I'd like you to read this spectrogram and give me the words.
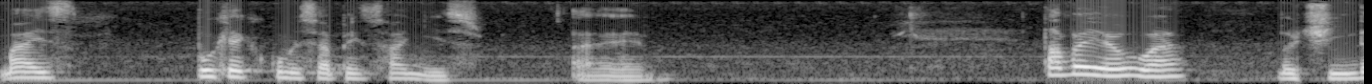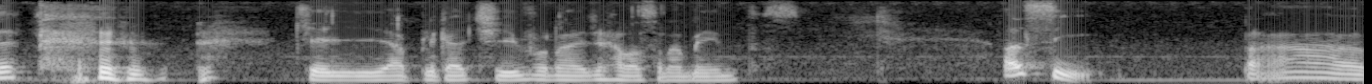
Mas por que, que eu comecei a pensar nisso? É... Tava eu é, no Tinder, aquele aplicativo né, de relacionamentos. Assim, pra,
